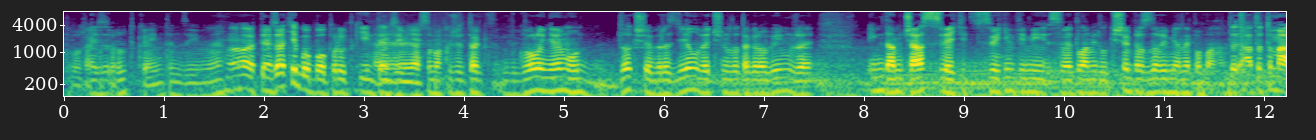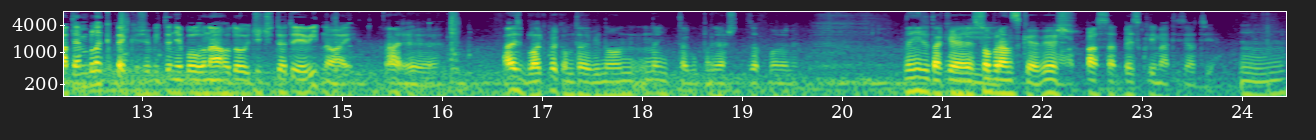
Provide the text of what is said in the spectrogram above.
To bolo také z- prudké, intenzívne. No, ten za tebou bol prudký Hej, intenzívne. ja som akože tak kvôli nemu dlhšie brzdil, väčšinou to tak robím, že im dám čas, svietiť, svietim tými svetlami dlhšie brzdovými a nepomáha. To- A toto má ten blackpack, že by to nebolo náhodou, že či toto je vidno aj. Aj, aj, aj. Aj s Blackpackom to je vidno, není to tak úplne až zatmavené. Není to také Ui. sobranské, vieš. A Passat bez klimatizácie. Mhm.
